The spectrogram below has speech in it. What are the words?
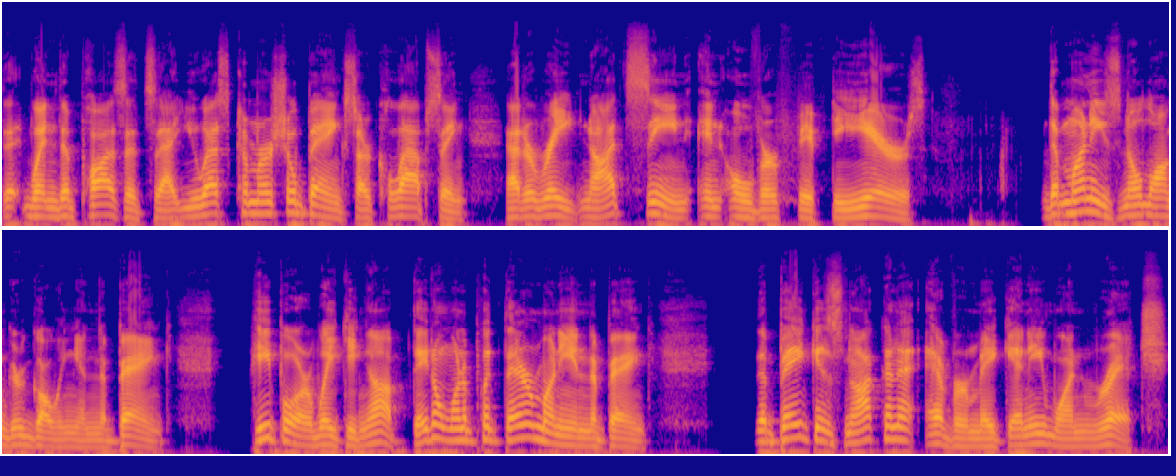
that when deposits at U.S. commercial banks are collapsing at a rate not seen in over 50 years. The money's no longer going in the bank. People are waking up. They don't want to put their money in the bank. The bank is not going to ever make anyone rich.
